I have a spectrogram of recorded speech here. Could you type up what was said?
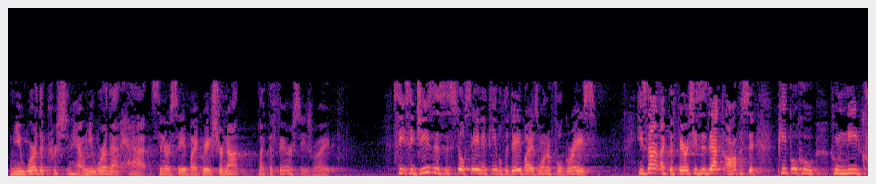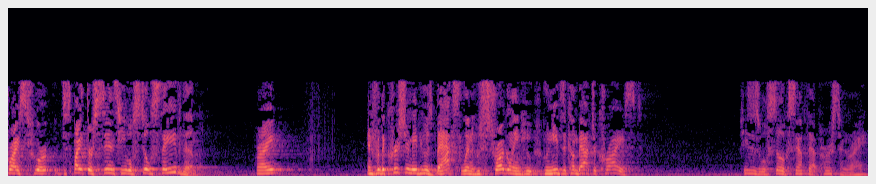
when you wear the Christian hat, when you wear that hat, sinner saved by grace, you're not like the Pharisees, right? See, see, Jesus is still saving people today by his wonderful grace. He's not like the Pharisees, the exact opposite. People who, who need Christ, who are, despite their sins, he will still save them. Right? And for the Christian maybe who's backslidden, who's struggling, who, who needs to come back to Christ, Jesus will still accept that person, right?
